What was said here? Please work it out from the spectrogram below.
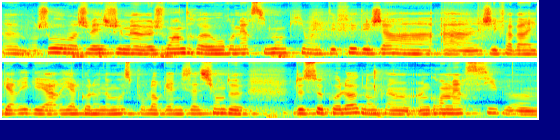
Euh, bonjour, je vais, me joindre aux remerciements qui ont été faits déjà à, Gilles Favarel-Garrigue et à Ariel Colonomos pour l'organisation de, ce colloque. Donc un, grand merci euh,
